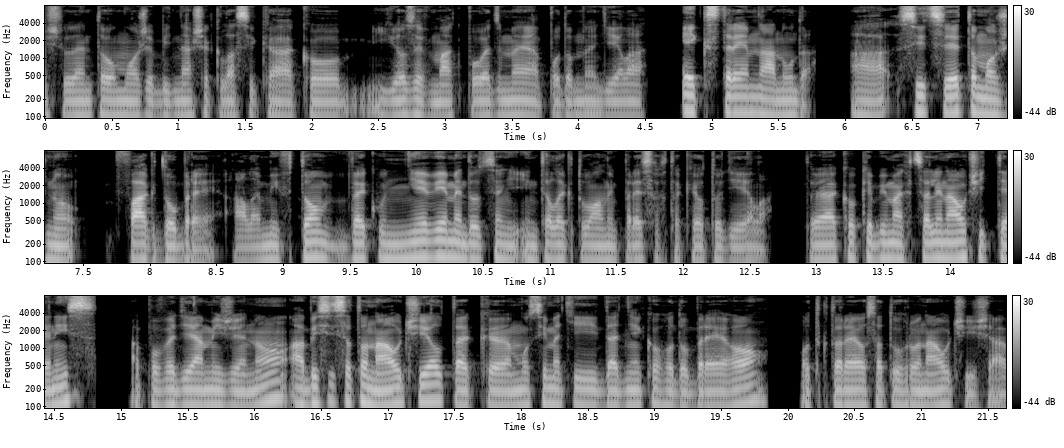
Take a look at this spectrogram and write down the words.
študentov môže byť naša klasika ako Jozef Mak povedzme a podobné diela extrémna nuda. A síce je to možno fakt dobré, ale my v tom veku nevieme doceniť intelektuálny presah takéhoto diela. To je ako keby ma chceli naučiť tenis a povedia mi, že no, aby si sa to naučil, tak e, musíme ti dať niekoho dobrého, od ktorého sa tú hru naučíš a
